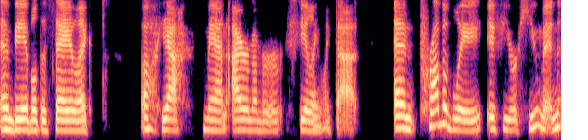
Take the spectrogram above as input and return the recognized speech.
and be able to say like, oh yeah, man, I remember feeling like that. And probably if you're human,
